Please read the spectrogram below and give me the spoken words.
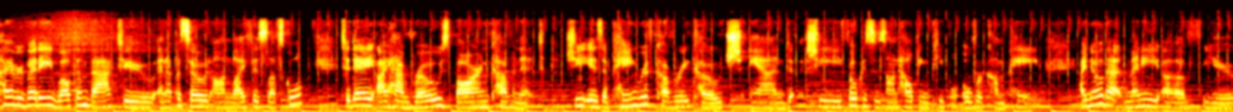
Hi, everybody. Welcome back to an episode on Life is Love School. Today I have Rose Barn Covenant. She is a pain recovery coach and she focuses on helping people overcome pain. I know that many of you,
